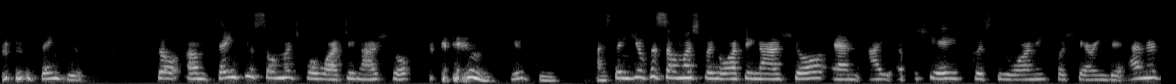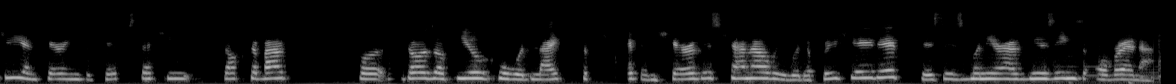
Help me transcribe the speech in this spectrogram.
thank you. So um, thank you so much for watching our show. Excuse me. Thank you for so much for watching our show. And I appreciate Christy Warnick for sharing the energy and sharing the tips that she talked about. For those of you who would like to and share this channel. We would appreciate it. This is Munira's Musings over and out.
